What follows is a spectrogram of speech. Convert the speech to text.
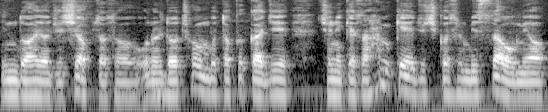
인도하여 주시옵소서. 오늘도 처음부터 끝까지 주님께서 함께 해 주실 것을 믿사오며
